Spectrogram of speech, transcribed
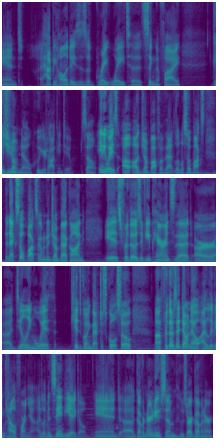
And happy holidays is a great way to signify because you don't know who you're talking to. So, anyways, I'll, I'll, jump off of that little soapbox. The next soapbox I'm going to jump back on is for those of you parents that are uh, dealing with kids going back to school. So, uh, for those that don't know, I live in California. I live in San Diego, and uh, Governor Newsom, who's our governor,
